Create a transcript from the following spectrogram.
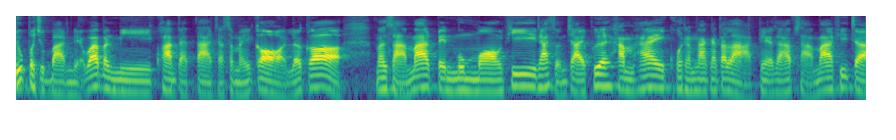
ยุคปัจจุบันเนี่ยว่ามันมีความแตกต่างจากสมัยก่อน แล้วก็มันสามารถเป็นมุมมองที่น่าสนใจเพื่อทำให้คนทำงานการตลาดเนี่ยนะครับสามารถที่จะ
